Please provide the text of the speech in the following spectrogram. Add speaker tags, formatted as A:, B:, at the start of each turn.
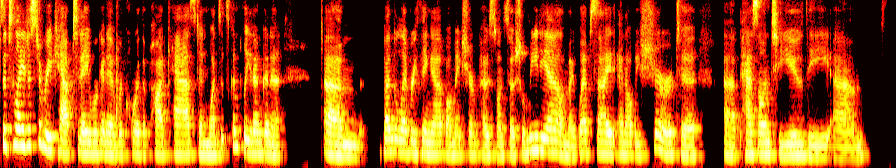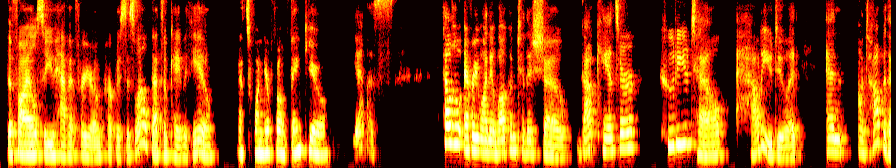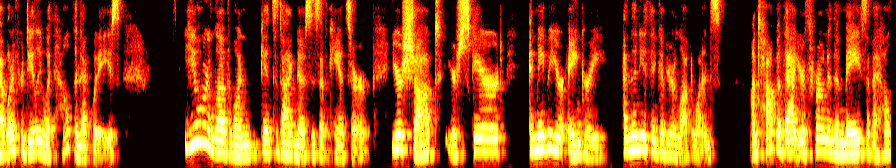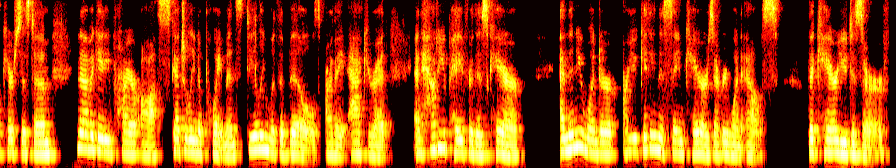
A: So, Talaya, just to recap, today we're going to record the podcast. And once it's complete, I'm going to um, bundle everything up. I'll make sure and post on social media, on my website, and I'll be sure to uh, pass on to you the um, the file so you have it for your own purpose as well, if that's okay with you.
B: That's wonderful. Thank you.
A: Yes. Hello, everyone, and welcome to this show. Got cancer? Who do you tell? How do you do it? And on top of that, what if you're dealing with health inequities? You or a loved one gets a diagnosis of cancer. You're shocked, you're scared, and maybe you're angry. And then you think of your loved ones. On top of that, you're thrown in the maze of a healthcare system, navigating prior auths, scheduling appointments, dealing with the bills. Are they accurate? And how do you pay for this care? And then you wonder, are you getting the same care as everyone else? The care you deserve.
